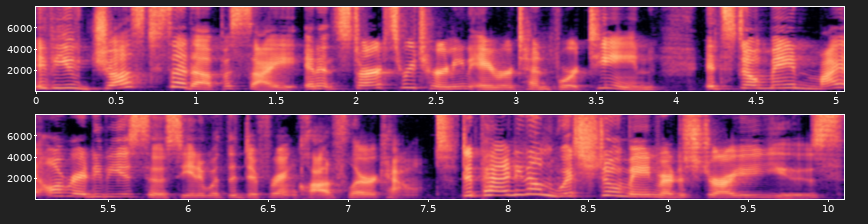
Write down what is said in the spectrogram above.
If you just set up a site and it starts returning error 1014, its domain might already be associated with a different Cloudflare account. Depending on which domain registrar you use,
